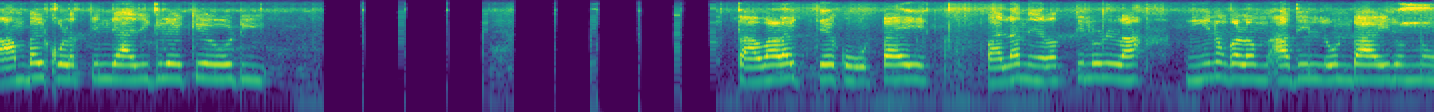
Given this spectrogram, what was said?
ആമ്പൽക്കുളത്തിന്റെ അരികിലേക്ക് ഓടി. തവളയ്ക്ക് കൂട്ടായി പല നിറത്തിലുള്ള മീനുകളും അതിൽ ഉണ്ടായിരുന്നു.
